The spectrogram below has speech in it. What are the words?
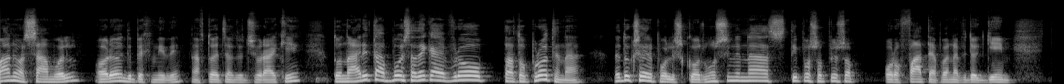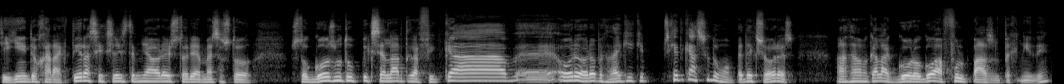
Manual Samuel, ωραίο είναι το παιχνίδι, αυτό έτσι είναι το τσουράκι. Το Narita Boy στα 10 ευρώ θα το πρότεινα, δεν το ξέρει πολλοί κόσμος. Είναι ένας τύπος ο οποίος απορροφάται από ένα video game και γίνεται ο χαρακτήρας και εξελίσσεται μια ωραία ιστορία μέσα στο, στον κόσμο του. Pixel art γραφικά. Ε, ωραίο, ωραίο παιχνιδάκι και σχετικά σύντομο. 5-6 ώρες. Αν θυμάμαι καλά, Go Go, a full puzzle παιχνίδι.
